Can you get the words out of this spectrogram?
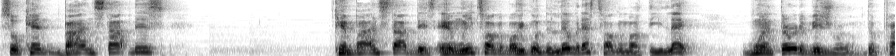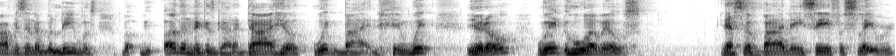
So can Biden stop this? Can Biden stop this? And when he talk about he gonna deliver, that's talking about the elect. One third of Israel, the prophets and the believers. But you other niggas gotta die here with Biden with, you know, with whoever else. That's if Biden ain't saved for slavery.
